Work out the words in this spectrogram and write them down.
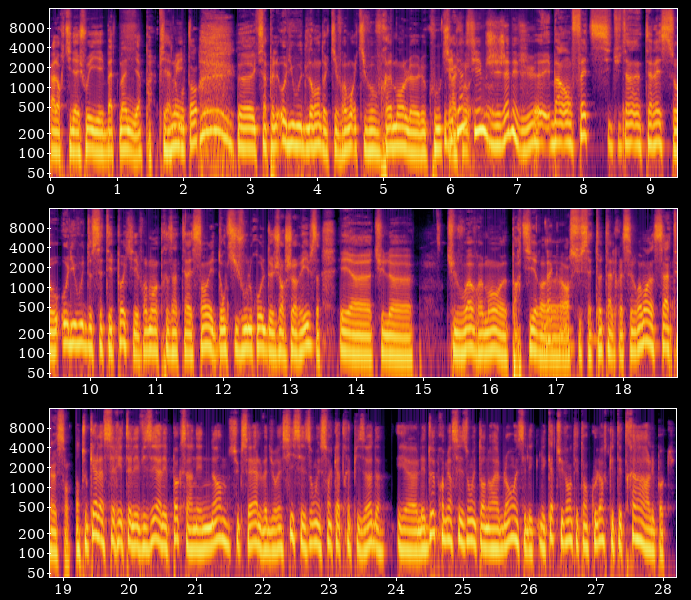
alors qu'il a joué Batman il y a pas bien Oui. longtemps, euh, qui s'appelle Hollywoodland, qui est vraiment qui vaut vraiment le, le coup. qui Il est bien le film, j'ai jamais vu. Euh, ben en fait, si tu t'intéresses au Hollywood de cette époque, il est vraiment très intéressant et donc il joue le rôle de George Reeves et euh, tu le tu le vois vraiment euh, partir euh, en sucette totale quoi. C'est vraiment assez intéressant. En tout cas, la série télévisée à l'époque, c'est un énorme succès. Elle va durer 6 saisons et 104 épisodes. Et euh, les deux premières saisons étaient en noir et blanc, et c'est les, les quatre suivantes étaient en couleur, ce qui était très rare à l'époque.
